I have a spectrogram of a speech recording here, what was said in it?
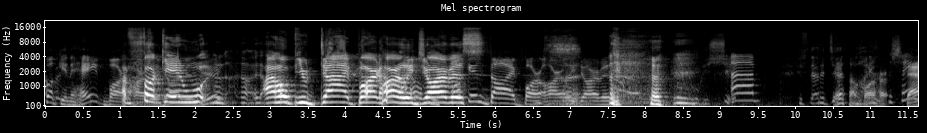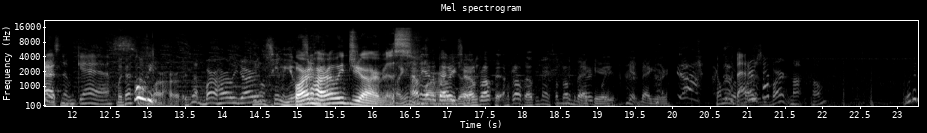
fucking hate Bart. I Harley fucking. Jarvis. I hope you die, Bart Harley I hope you Jarvis. Fucking die, Bart Harley Jarvis. Um, That's not Bart Harley. the shame That's, there's no gas. wait, that's Holy- not Bart Harley. Is that Bart Harley You Jarvis? don't see me. You don't Bart see me. Harley Oh, Jarvis. you're I only not have a Bart battery Harley cell. I'll Jarvis. drop it. I'll drop it. I'll be nice. I'll drop Get the back battery here. you. Get back here. Tell me where Battery Bart, shop? did Bart not come? What did,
